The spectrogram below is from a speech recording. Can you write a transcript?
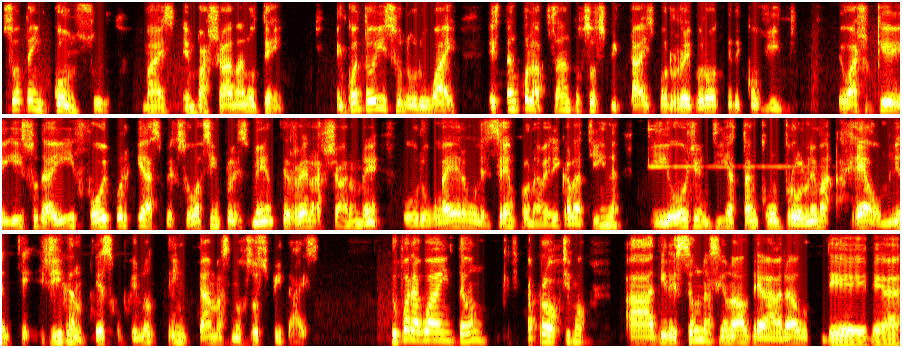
Só tem cônsul, mas embaixada não tem. Enquanto isso, no Uruguai, estão colapsando os hospitais por rebrote de Covid. Eu acho que isso daí foi porque as pessoas simplesmente relaxaram, né? O Uruguai era um exemplo na América Latina e hoje em dia estão com um problema realmente gigantesco porque não tem camas nos hospitais. No Paraguai, então, que fica próximo, a Direção Nacional de, de, de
